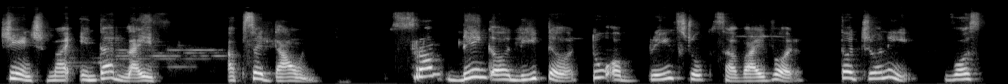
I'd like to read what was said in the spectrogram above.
changed my entire life upside down. From being a leader to a brain stroke survivor, the journey was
